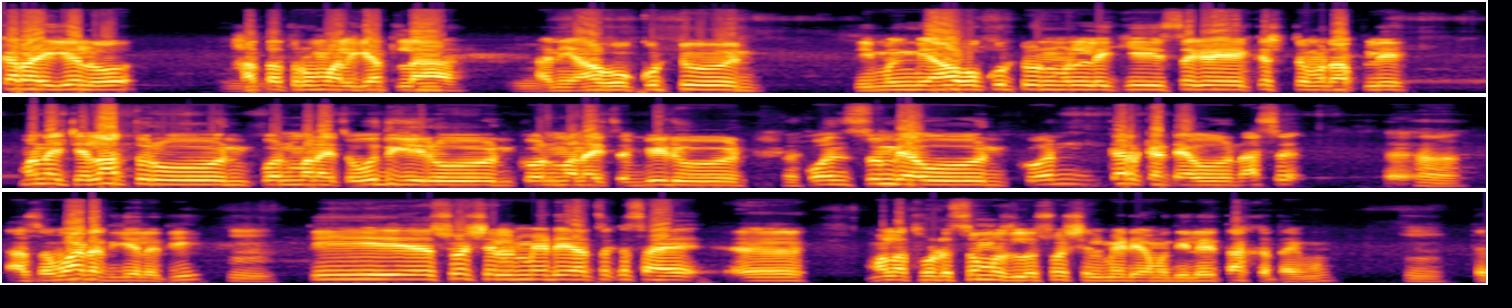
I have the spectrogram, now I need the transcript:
करायला गेलो. हातात रुमाल घेतला. आणि आहो कुठून? ती मग मी आहो कुठून म्हणले की सगळे कस्टमर आपले म्हणायचे लातूरून कोण म्हणायचं उदगीरून कोण म्हणायचं बीडून कोण सुंब्याहून कोण करकट्याहून असं असं वाढत गेलं ती. हम्म, ती सोशल मीडियाचं कसं आहे अं, मला थोडं समजलं सोशल मीडियामध्ये लय ताकद आहे म्हणून. तर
